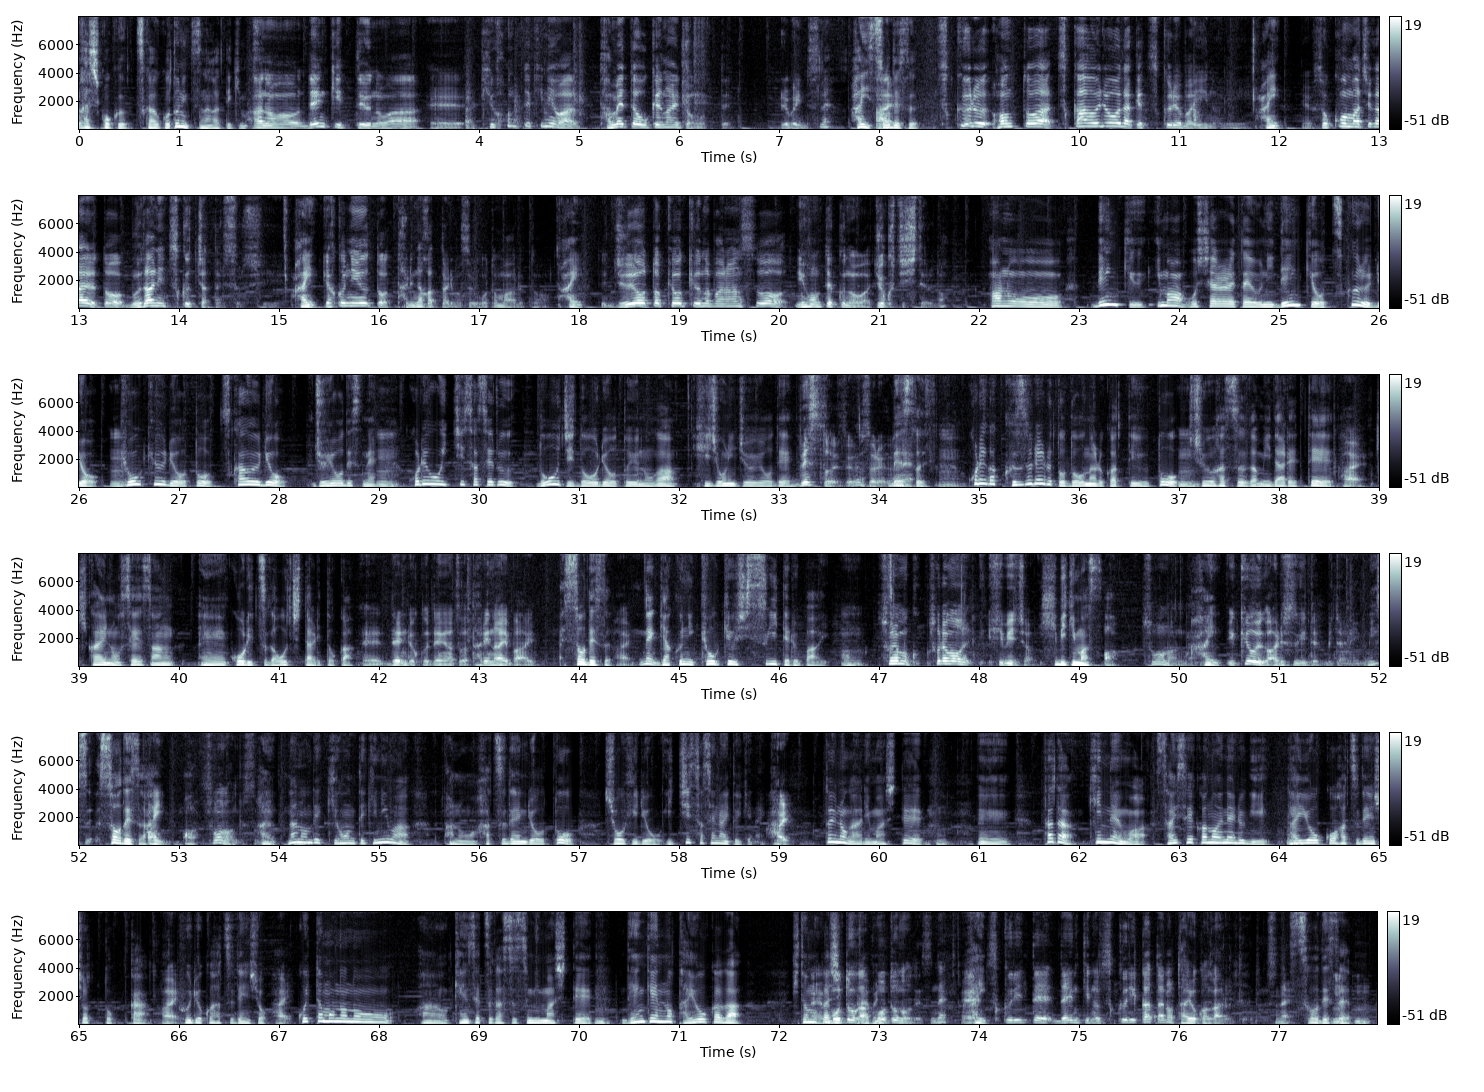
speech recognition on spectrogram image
賢く使うことにつながっていきます。あの電気っていうのは、えー基本的には貯めておけないと思ってればいいんですねはい、そうです。作る本当は使う量だけ作ればいいのにはい、そこを間違えると無駄に作っちゃったりするしはい、逆に言うと足りなかったりもすることもあると。はい。で需要と供給のバランスを日本テクノは熟知してるのあのー電気今おっしゃられたように電気を作る量、うん。供給量と使う量需要ですね、うん。これを一致させる同時同量というのが非常に重要でベストですよねそれがね。ベストです、うん。これが崩れるとどうなるかっていうと、うん。周波数が乱れてはい。機械の生産、えー効率が落ちたりとか。えー電力電圧が足りない場合、そうです、はい。で逆に供給しすぎてる場合。うん、それもそれも響いちゃう。響きます。あそうなんだ、はい。勢いがありすぎてみたいな意味？そそうです。はい、あそうなんですね、はい、なので基本的にはあの発電量と消費量を一致させないといけない。はい。というのがありまして、えーただ近年は再生可能エネルギー太陽光発電所とか、はい。風力発電所、はい。こういったもののあ建設が進みまして、ん。電源の多様化が一えー昔元が元のですね、えーはい。作り手電気の作り方の多様化があるということですね。そうです、うんうん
